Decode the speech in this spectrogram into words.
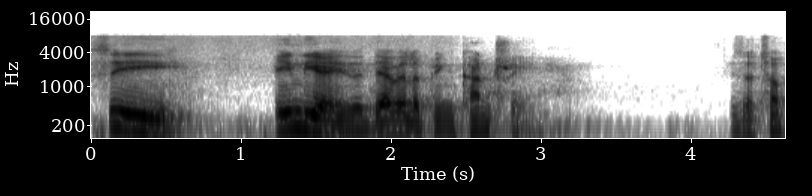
see, India is a developing country. Is that so?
